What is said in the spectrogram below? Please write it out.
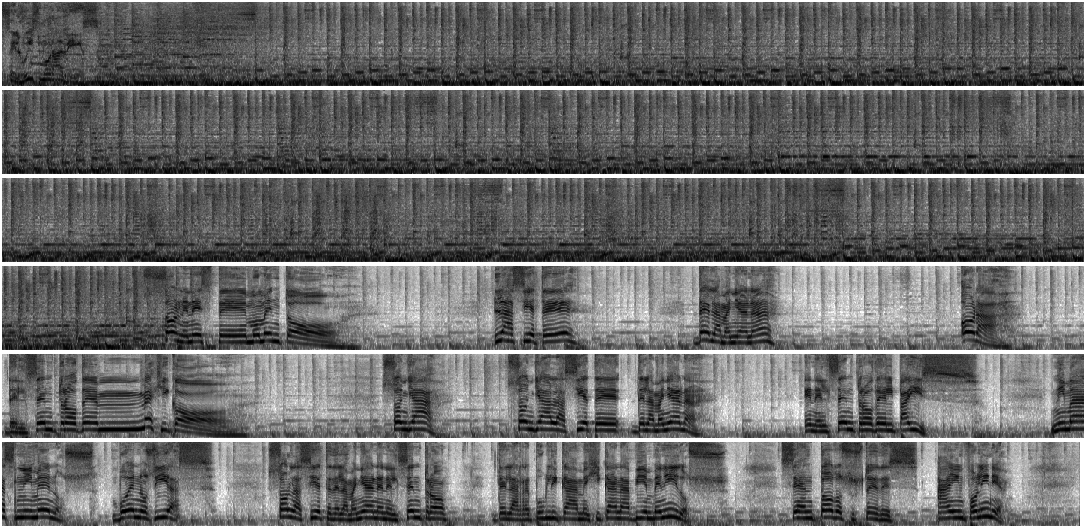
José Luis Morales. En este momento las 7 de la mañana, hora del centro de México. Son ya, son ya las 7 de la mañana en el centro del país. Ni más ni menos. Buenos días. Son las 7 de la mañana en el centro de la República Mexicana. Bienvenidos. Sean todos ustedes a Infolínea.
